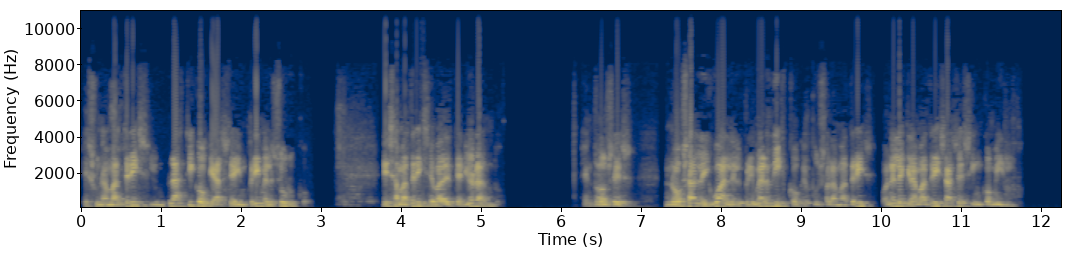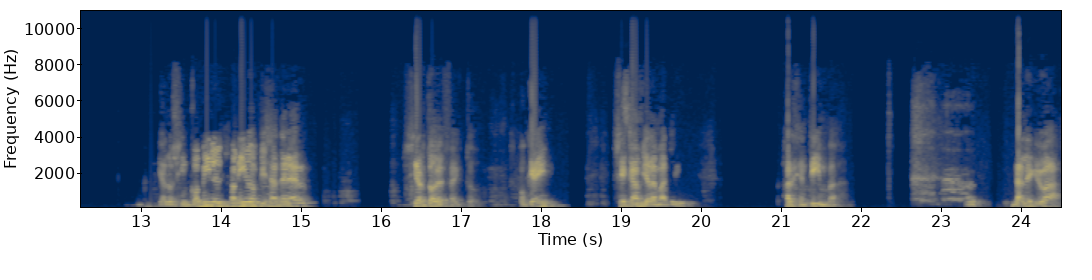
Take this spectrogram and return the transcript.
Es una matriz y un plástico que hace, imprime el surco. Esa matriz se va deteriorando. Entonces, no sale igual el primer disco que puso la matriz. Ponele que la matriz hace 5000. Y a los 5000 el sonido empieza a tener cierto defecto. ¿Ok? Se cambia la matriz. Argentimba. Dale que va.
